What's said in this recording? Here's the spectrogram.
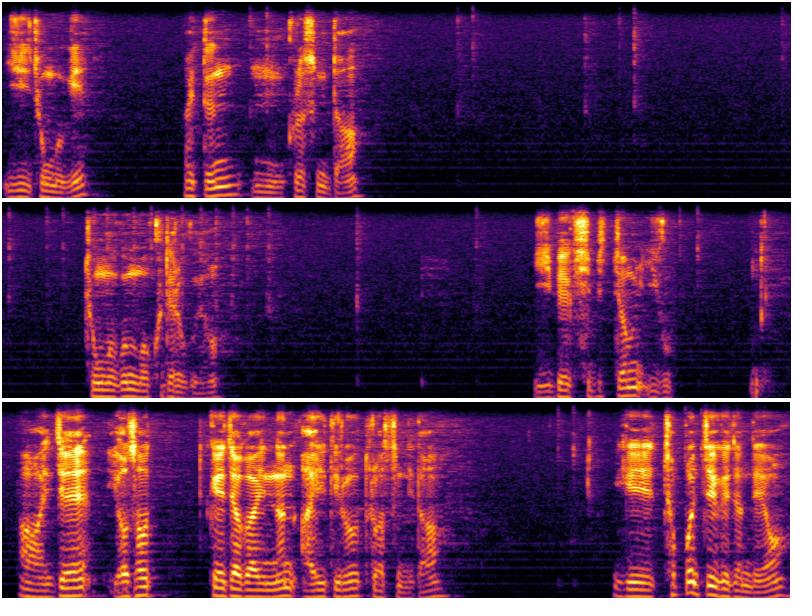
이 종목이. 하여튼, 음, 그렇습니다. 종목은 뭐 그대로고요 212.29. 아, 이제 여섯 계좌가 있는 아이디로 들어왔습니다. 이게 첫 번째 계좌인데요.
